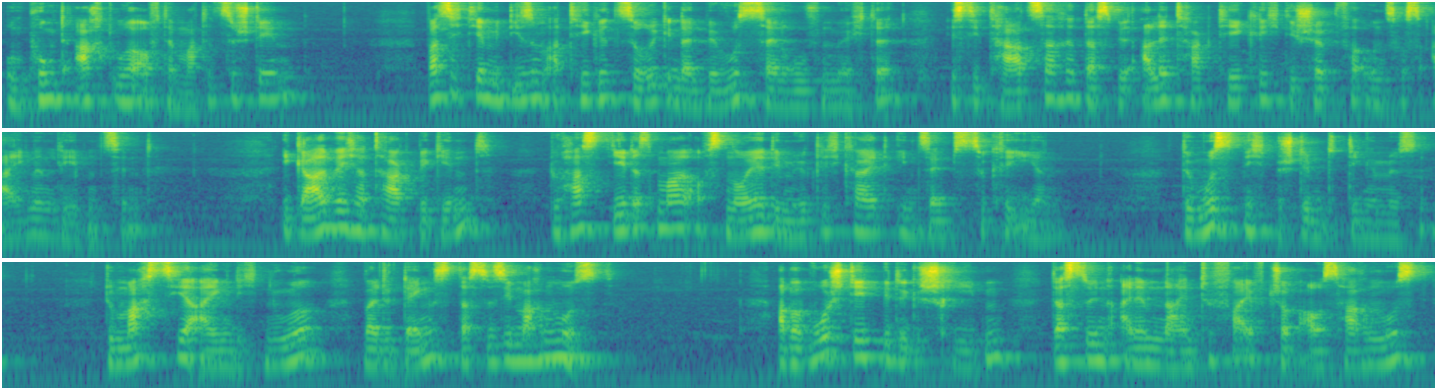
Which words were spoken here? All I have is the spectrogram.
um Punkt 8 Uhr auf der Matte zu stehen? Was ich dir mit diesem Artikel zurück in dein Bewusstsein rufen möchte, ist die Tatsache, dass wir alle tagtäglich die Schöpfer unseres eigenen Lebens sind Egal welcher Tag beginnt, du hast jedes Mal aufs Neue die Möglichkeit, ihn selbst zu kreieren. Du musst nicht bestimmte Dinge müssen. Du machst sie ja eigentlich nur, weil du denkst, dass du sie machen musst. Aber wo steht bitte geschrieben, dass du in einem 9-to-5-Job ausharren musst,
